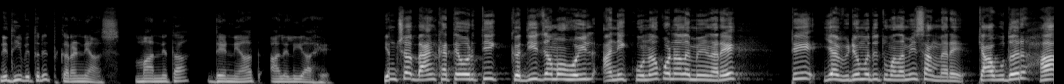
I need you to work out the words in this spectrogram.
निधी वितरित करण्यास मान्यता देण्यात आलेली आहे. तुमच्या बँक खात्यावरती कधी जमा होईल आणि कोणाकोणाला मिळणार आहे ते या व्हिडिओमध्ये तुम्हाला मी सांगणार आहे. त्या अगोदर हा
